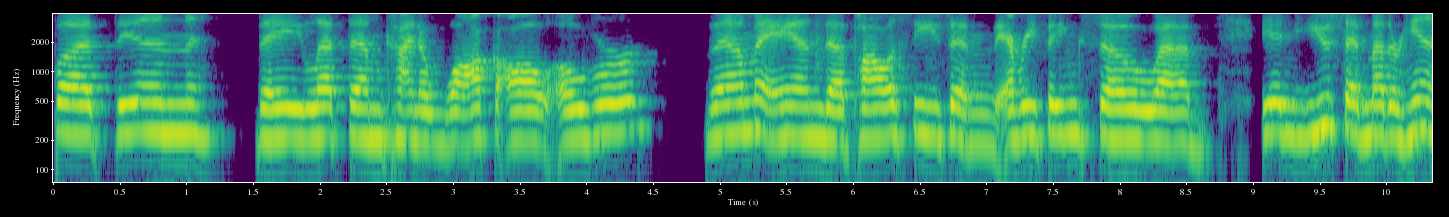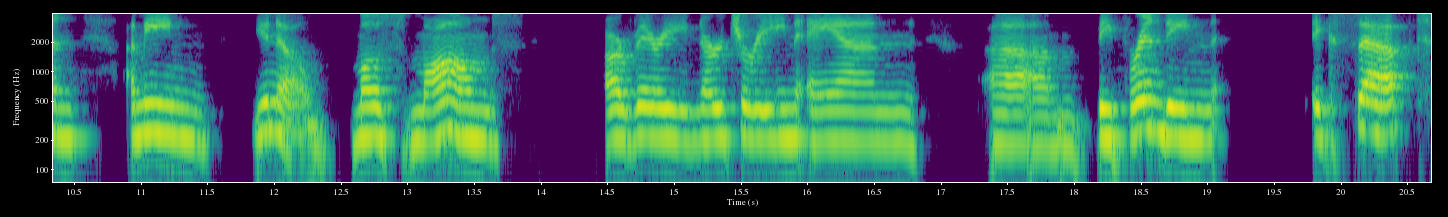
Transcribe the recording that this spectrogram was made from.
but then they let them kind of walk all over them and uh, policies and everything. So, um, and you said mother hen. I mean, you know, most moms are very nurturing and um, befriending, except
